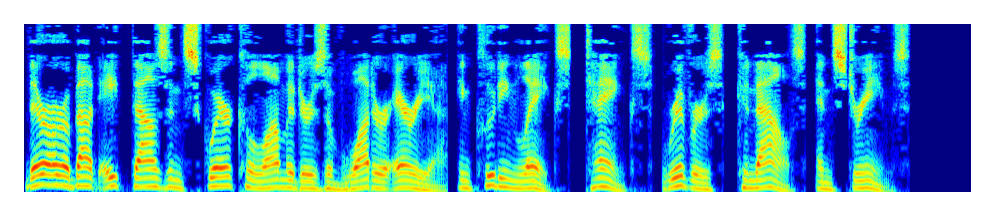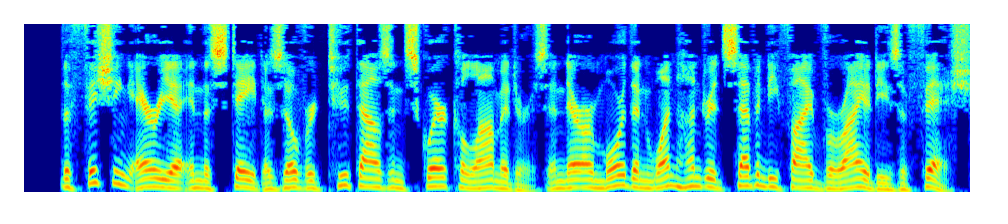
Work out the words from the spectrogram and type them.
There are about 8,000 square kilometers of water area, including lakes, tanks, rivers, canals, and streams. The fishing area in the state is over 2,000 square kilometers and there are more than 175 varieties of fish.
